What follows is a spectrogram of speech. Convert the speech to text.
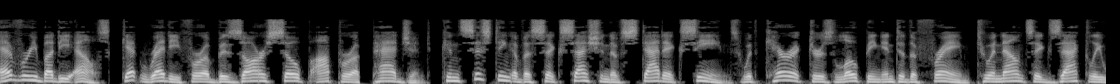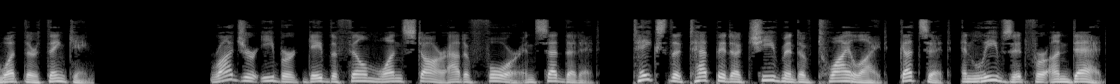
Everybody Else, get ready for a bizarre soap opera pageant, consisting of a succession of static scenes with characters loping into the frame to announce exactly what they're thinking. Roger Ebert gave the film one star out of four and said that it takes the tepid achievement of Twilight, guts it, and leaves it for undead.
